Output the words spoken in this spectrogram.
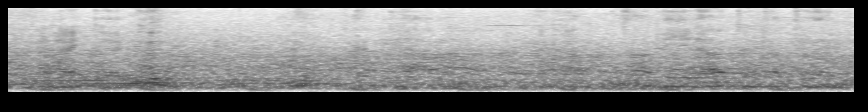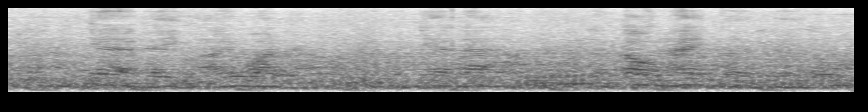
ตุอะไรเกิดขึ้นยุ่งเด็ดขาดนะครับถ้ามีแล้วจะกระเทือนแก้ไปอีกหลายวันแก้ได้จะต้องให้เกิดประโยชน์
